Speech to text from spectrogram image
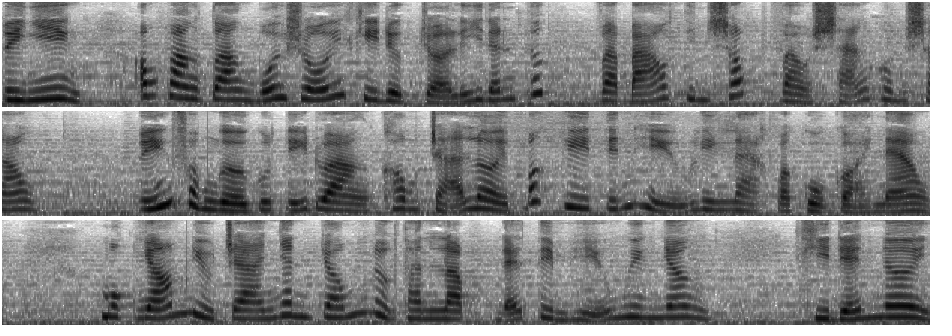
Tuy nhiên, ông hoàn toàn bối rối khi được trợ lý đánh thức và báo tin sốc vào sáng hôm sau. Tuyến phòng ngự của tỷ đoàn không trả lời bất kỳ tín hiệu liên lạc và cuộc gọi nào. Một nhóm điều tra nhanh chóng được thành lập để tìm hiểu nguyên nhân. Khi đến nơi,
